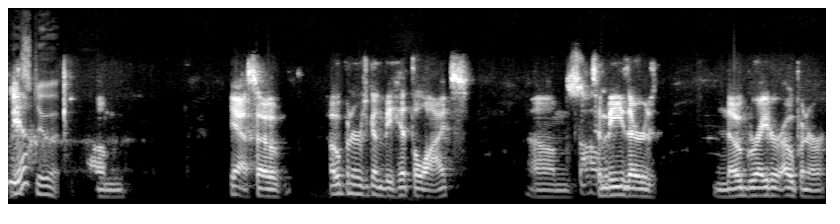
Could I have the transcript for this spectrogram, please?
Let's Yeah. do it. Um, yeah. So opener is going to be "Hit the Lights." Um, Solid. to me, there's no greater opener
